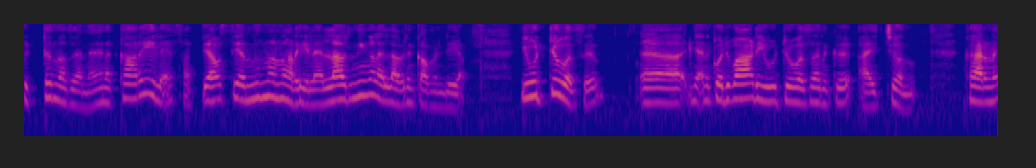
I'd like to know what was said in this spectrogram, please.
കിട്ടുന്നത് തന്നെ. എനിക്കറിയില്ല. സത്യാവസ്ഥ എന്തെന്നൊന്നും അറിയില്ല. എല്ലാവരും നിങ്ങളെല്ലാവരും കമന്റ് ചെയ്യാം. യൂട്യൂബേഴ്സ് എനിക്ക് ഒരുപാട് യൂട്യൂബേഴ്സ് എനിക്ക് അയച്ചു തന്നു. കാരണം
